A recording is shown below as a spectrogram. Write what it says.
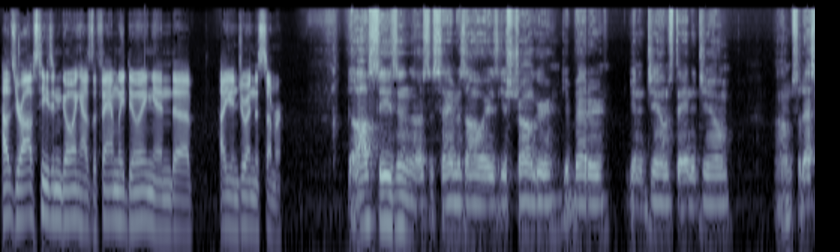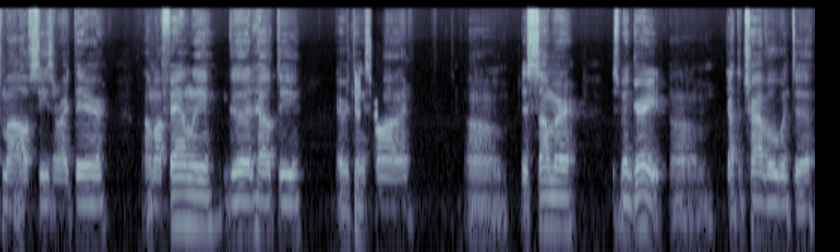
how's your off season going? How's the family doing? And uh, how you enjoying the summer? The off season uh, is the same as always. Get stronger, get better, get in the gym, stay in the gym. Um, so that's my off season right there. Uh, my family, good, healthy. Everything's Good. fine. Um, this summer, it's been great. Um, got to travel, went to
